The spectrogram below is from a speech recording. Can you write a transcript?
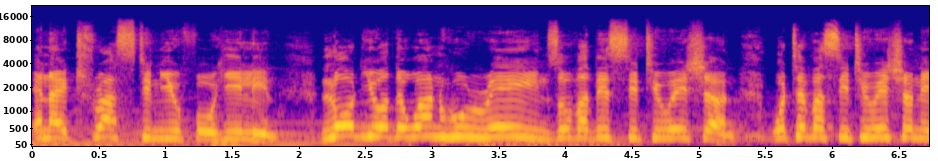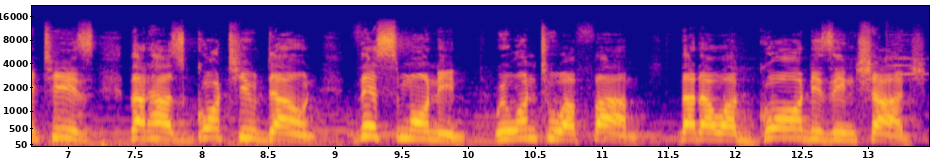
and I trust in you for healing. Lord, you are the one who reigns over this situation, whatever situation it is that has got you down. This morning, we want to affirm that our God is in charge,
